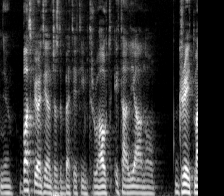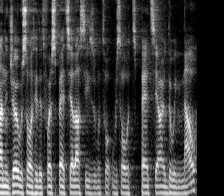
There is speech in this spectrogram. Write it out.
yeah. But Fiorentina just a better team throughout. Italiano, great manager. We saw what he did for Spezia last season. We saw, we saw what Spezia are doing now.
